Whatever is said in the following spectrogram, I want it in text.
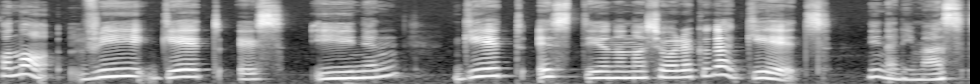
この Wie geht es Ihnen? get es っていうのの省略が gets になります。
